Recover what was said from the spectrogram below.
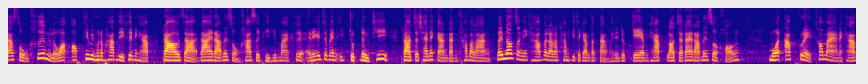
ตัสสูงขึ้นหรือว่าออฟที่มีคุณภาพดีขึ้นนะครับ เราจะได้รับในส่วนค่า CP ที่มากขึ้น อันนี้ก็จะเป็นอีกจุดหนึ่งที่เราจะใช้ในการดันเข้าลังและนอกจากนี้ครับเวลาเราทำกิจกรรมต่างๆภายในตัวเกมครับเราจะได้รับในส่วนของ มวดอัปเกรดเข้ามานะครับ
